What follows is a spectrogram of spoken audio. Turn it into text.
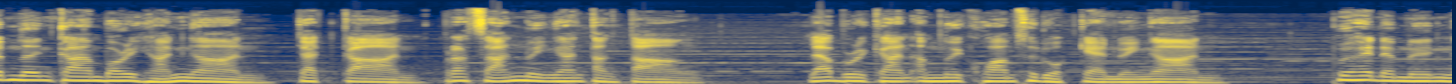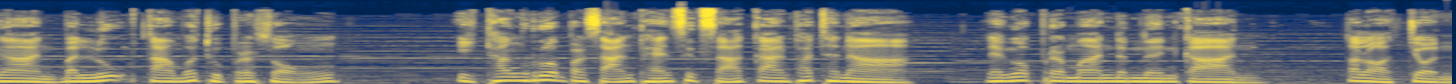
ดำเนินการบริหารงาน จัดการ ประสานหน่วยงานต่างๆ และบริการอำนวยความสะดวกแก่หน่วยงาน เพื่อให้ดำเนินงานบรรลุตามวัตถุประสงค์ อีกทั้งร่วมประสานแผนศึกษาการพัฒนา และงบประมาณดำเนินการ ตลอดจน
